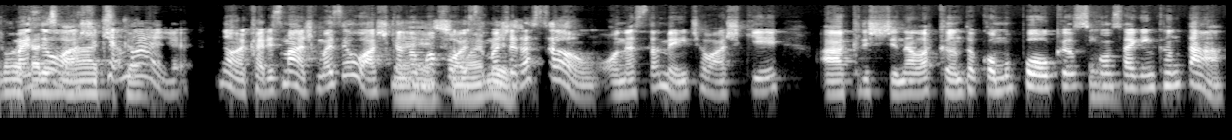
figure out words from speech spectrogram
Não é Mas eu acho que ela é. Não, é carismática, mas eu acho que ela é É, uma voz é de uma mesmo. geração. Honestamente, eu acho que a Cristina ela canta como poucas Sim. conseguem cantar.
